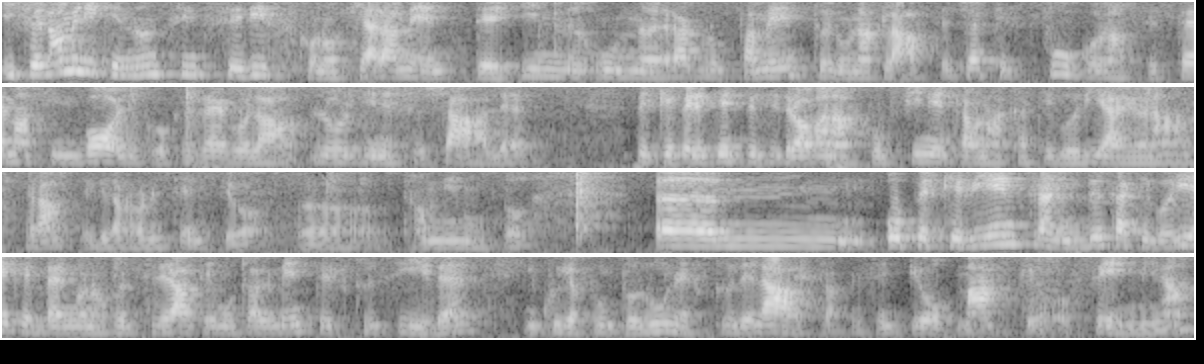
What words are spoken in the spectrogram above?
I fenomeni che non si inseriscono chiaramente in un raggruppamento, in una classe, cioè che sfuggono al sistema simbolico che regola l'ordine sociale, perché per esempio si trovano al confine tra una categoria e un'altra, vi darò un esempio uh, tra un minuto, um, o perché rientrano in due categorie che vengono considerate mutualmente esclusive, in cui appunto l'una esclude l'altra, per esempio maschio o femmina,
